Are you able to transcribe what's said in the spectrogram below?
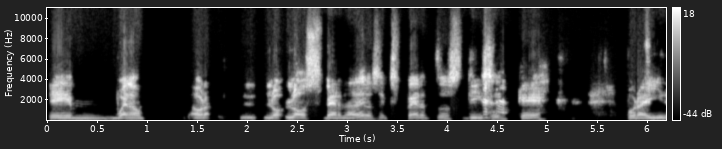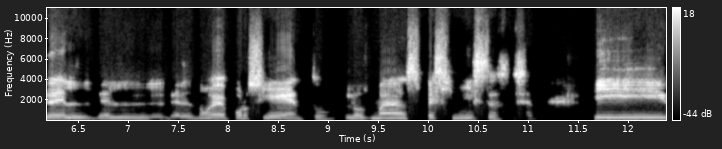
Em, bueno, ahora, los verdaderos expertos dicen que por ahí del, del, 9%, los más pesimistas dicen, y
